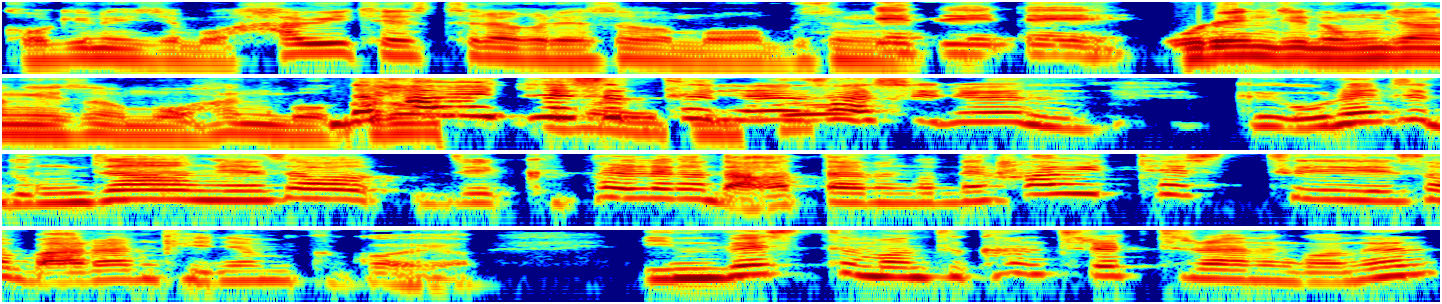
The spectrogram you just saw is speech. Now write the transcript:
거기는 이제 뭐 Howey 테스트라 그래서 뭐 무슨 네네네. 오렌지 농장에서 뭐 한뭐 근데 그런 Howey 테스트는 사실은 그 오렌지 농장에서 이제 그 판례가 나왔다는 건데 Howey 테스트에서 말한 개념이 그거예요. investment contract라는 거는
